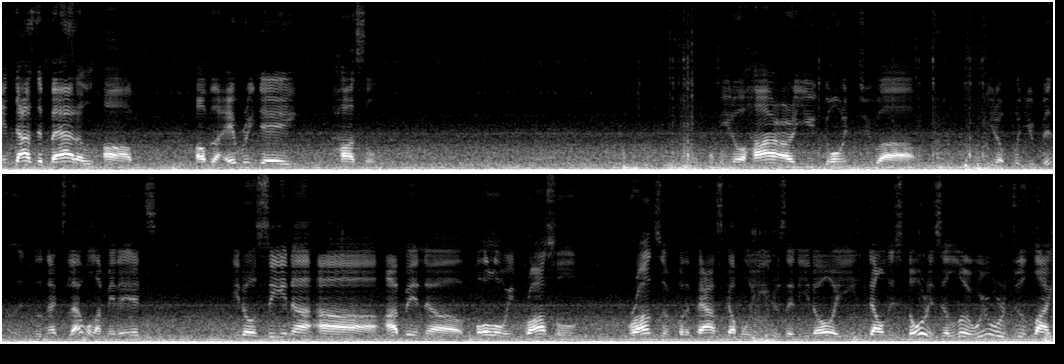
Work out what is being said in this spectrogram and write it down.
And that's the battle of of the everyday hustle. you know, how are you going to, uh, you know, put your business into the next level? I mean, it's, you know, seeing, uh, uh, I've been uh, following Russell Brunson for the past couple of years, and you know, he tells these stories. And look, we were just like,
